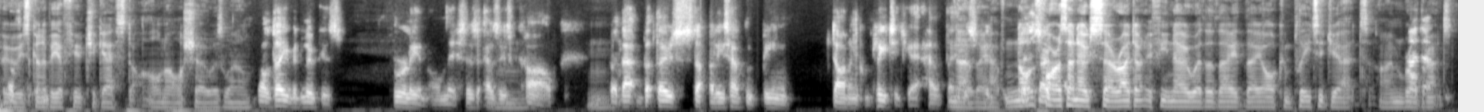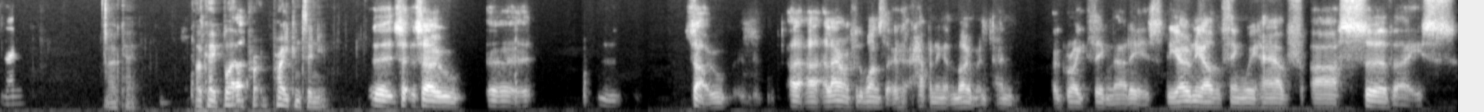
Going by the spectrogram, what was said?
who is going to be a future guest on our show as well. Well, David Luke is brilliant on this, as, as is mm. Carl. Mm. But that but those studies haven't been done and completed yet, have they? No, they haven't. Not as far no... as I know, sir. I don't know if you know whether they, they are completed yet. I'm rather out. Okay, okay. uh, pray continue. Uh, so, so, uh, so uh, uh, allowing for the ones that are happening at the moment, and a great thing that is. The only other thing we have are surveys.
